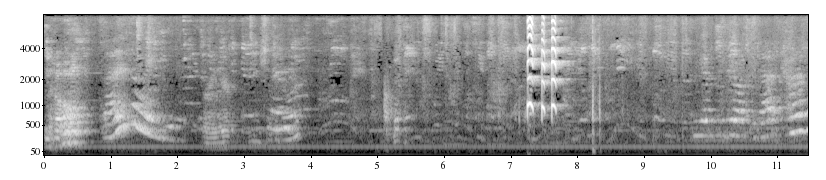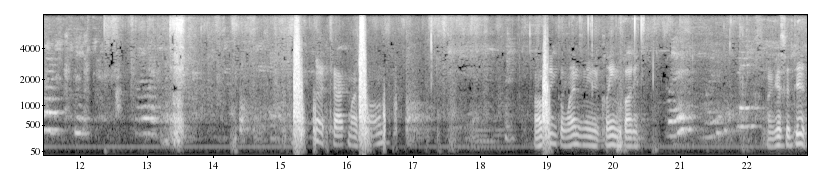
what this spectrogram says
No. That is the way you do. Right here. You shut the door? You have to do after that. Kind of like the. Kind of like. Attack my phone. I don't think the lens needed clean, buddy. What, what did it say? I guess it did.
